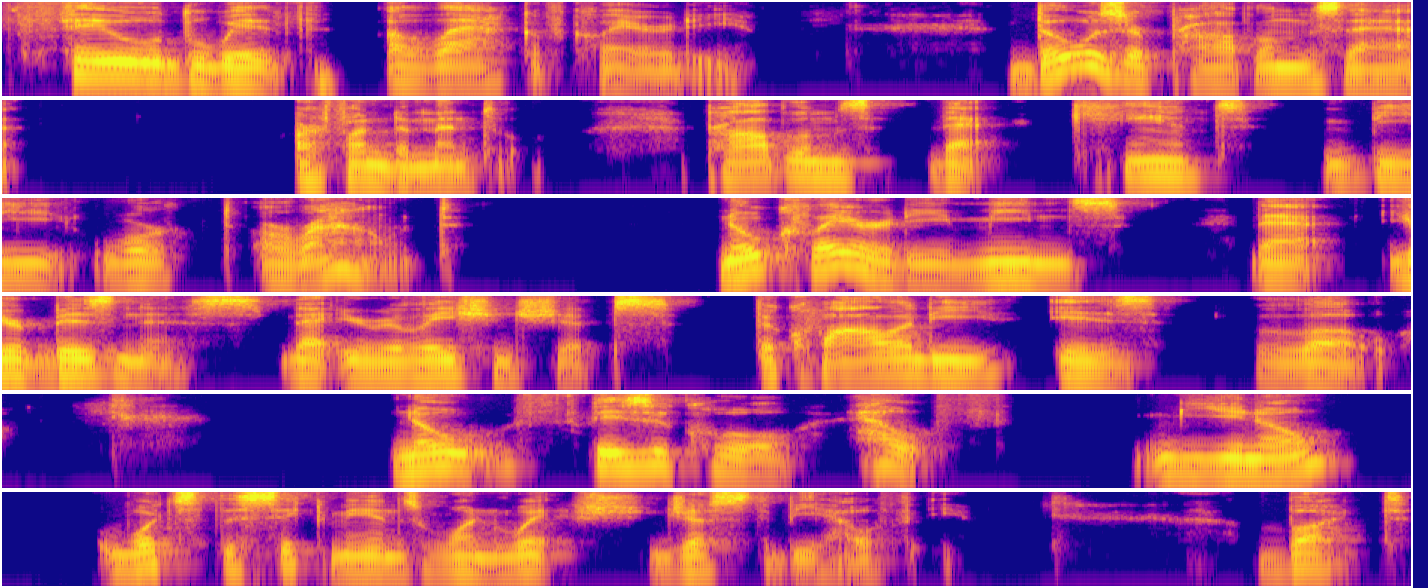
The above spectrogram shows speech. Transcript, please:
filled with a lack of clarity. Those are problems that are fundamental, problems that can't be worked around. No clarity means that your business, that your relationships, the quality is low. No physical health, you know, what's the sick man's one wish? Just to be healthy. But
